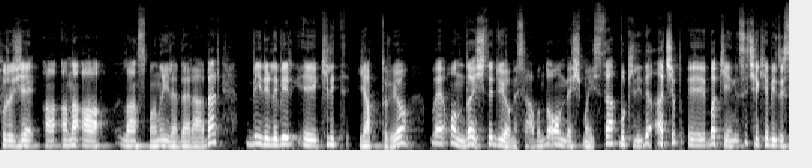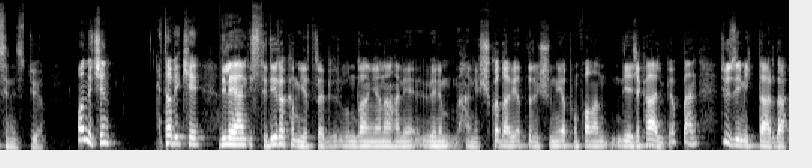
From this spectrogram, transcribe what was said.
Proje ana ağ lansmanı ile beraber belirli bir e, kilit yaptırıyor ve onu da işte diyor mesela bunda 15 Mayıs'ta bu kilidi açıp e, bakiyenizi çekebilirsiniz diyor. Onun için e, tabii ki dileyen istediği rakamı yatırabilir. Bundan yana hani benim hani şu kadar yatırın şunu yapın falan diyecek halim yok. Ben cüzi miktarda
